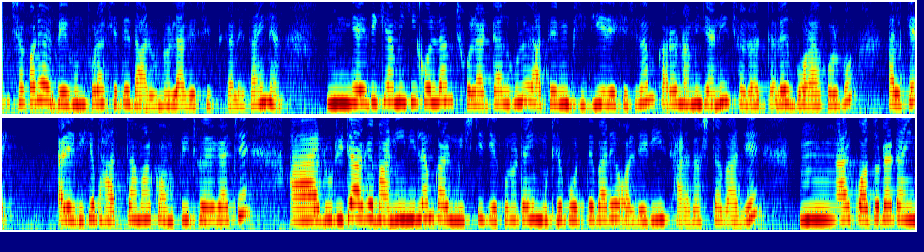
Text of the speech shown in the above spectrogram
ইচ্ছা করে, আর বেগুন পোড়া খেতে দারুণও লাগে শীতকালে, তাই না? এদিকে আমি কি করলাম, ছোলার ডালগুলো রাতে আমি ভিজিয়ে রেখেছিলাম, কারণ আমি জানি ছোলার ডালের বড়া করব কালকে। আর এদিকে ভাতটা আমার কমপ্লিট হয়ে গেছে। আর রুটিটা আগে বানিয়ে নিলাম, কারণ মিষ্টি যে কোনো টাইম উঠে পড়তে পারে অলরেডি সাড়ে দশটা বাজে। আর কতটা টাইম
